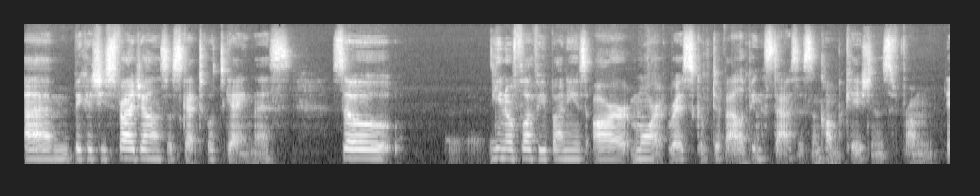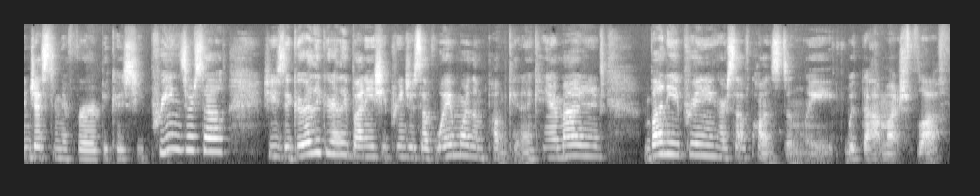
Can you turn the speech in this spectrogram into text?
um, because she's fragile and so skeptical to getting this. So, you know, fluffy bunnies are more at risk of developing stasis and complications from ingesting the fur because she preens herself. She's a girly, girly bunny. She preens herself way more than Pumpkin. And can you imagine if Bunny preening herself constantly with that much fluff?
